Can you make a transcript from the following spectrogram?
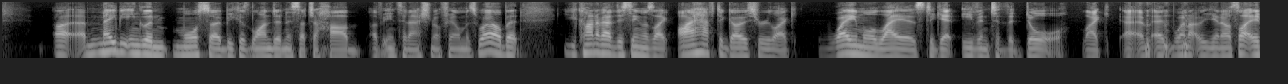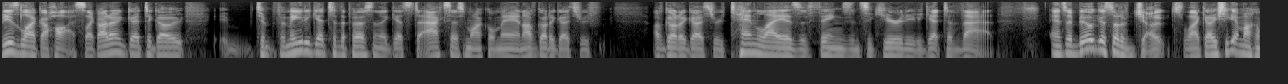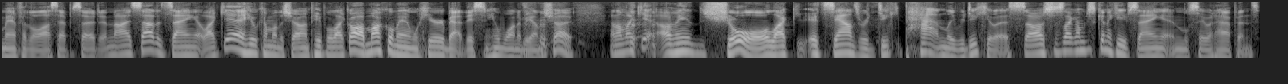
uh, maybe England more so because London is such a hub of international film as well. But you kind of have this thing was like I have to go through like way more layers to get even to the door. Like when I, you know, it's like it is like a heist. Like I don't get to go to for me to get to the person that gets to access Michael Mann. I've got to go through I've got to go through 10 layers of things and security to get to that. And so Bilge sort of joked, like, oh, you should get Michael Mann for the last episode. And I started saying it like, yeah, he'll come on the show. And people were like, oh, Michael Mann will hear about this and he'll want to be on the show. And I'm like, yeah, I mean, sure. Like, it sounds ridic- patently ridiculous. So I was just like, I'm just going to keep saying it and we'll see what happens.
